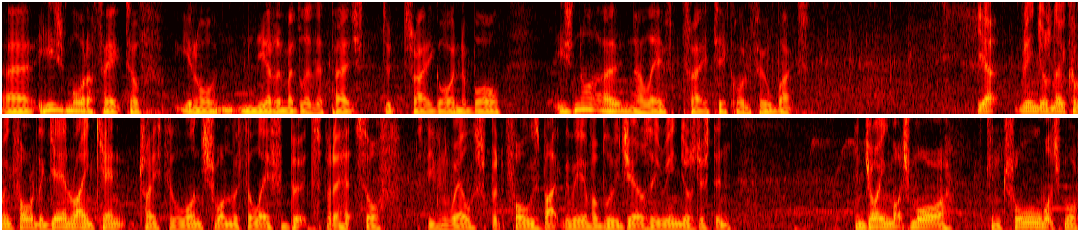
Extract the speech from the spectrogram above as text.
Uh, he's more effective, you know, near the middle of the pitch to try to go on the ball. He's not out in the left trying to take on fullbacks. Yeah, Rangers now coming forward again. Ryan Kent tries to launch one with the left boot, but it hits off Stephen Welsh, but falls back the way of a blue jersey. Rangers just in enjoying much more control, much more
